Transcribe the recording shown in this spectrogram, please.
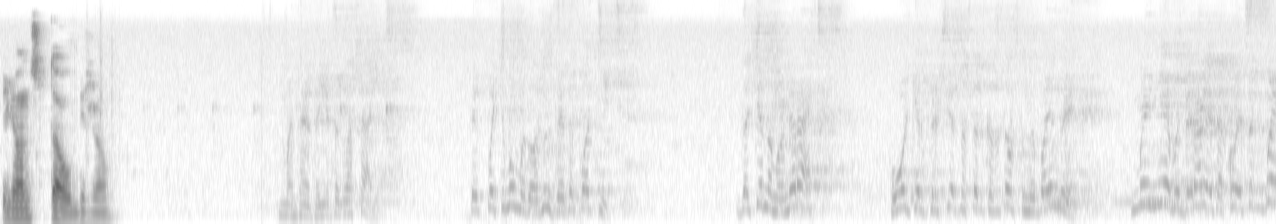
Или он сюда убежал? Мы на это не соглашались. Так почему мы должны за это платить? Зачем нам умирать? Уокер пришьет нас только за то, что мы больны. Мы не выбирали такой судьбы.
